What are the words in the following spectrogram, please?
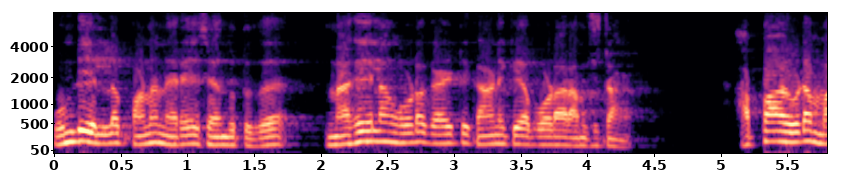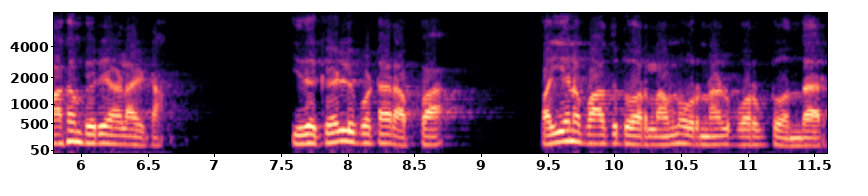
உண்டியலில் பணம் நிறைய சேர்ந்துட்டுது. நகையெல்லாம் கூட கழட்டி காணிக்கையா போட ஆரம்பிச்சிட்டாங்க. அப்பாவை விட மகன் பெரிய ஆளாயிட்டான். இதை கேள்விப்பட்டார் அப்பா. பையனை பார்த்துட்டு வரலாம்னு ஒரு நாள் புறப்பட்டு வந்தார்.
